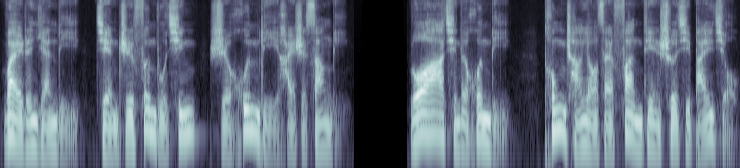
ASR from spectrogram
外人眼里简直分不清是婚礼还是丧礼。罗阿琴的婚礼通常要在饭店设席摆酒，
